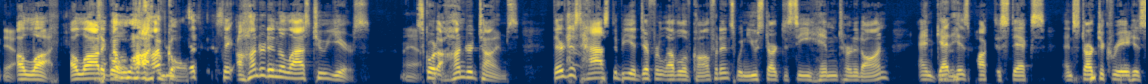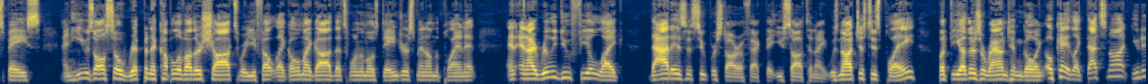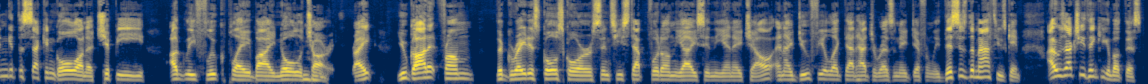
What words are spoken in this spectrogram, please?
Yeah, a lot, a lot of goals. a lot of goals. Let's say hundred in the last two years. Yeah. Scored a hundred times there just has to be a different level of confidence when you start to see him turn it on and get mm-hmm. his puck to sticks and start to create his space. And he was also ripping a couple of other shots where you felt like, oh my God, that's one of the most dangerous men on the planet. And and I really do feel like that is a superstar effect that you saw tonight. It was not just his play, but the others around him going, okay, like that's not, you didn't get the second goal on a chippy, ugly fluke play by Noel Mhm. Right? You got it from the greatest goal scorer since he stepped foot on the ice in the NHL. And I do feel like that had to resonate differently. This is the Matthews game. I was actually thinking about this.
